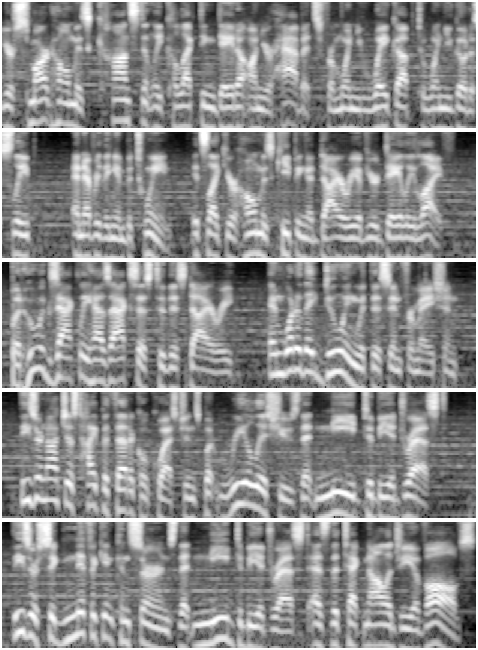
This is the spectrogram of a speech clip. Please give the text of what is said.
Your smart home is constantly collecting data on your habits from when you wake up to when you go to sleep, and everything in between. It's like your home is keeping a diary of your daily life. But who exactly has access to this diary, and what are they doing with this information? These are not just hypothetical questions but real issues that need to be addressed. These are significant concerns that need to be addressed as the technology evolves.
